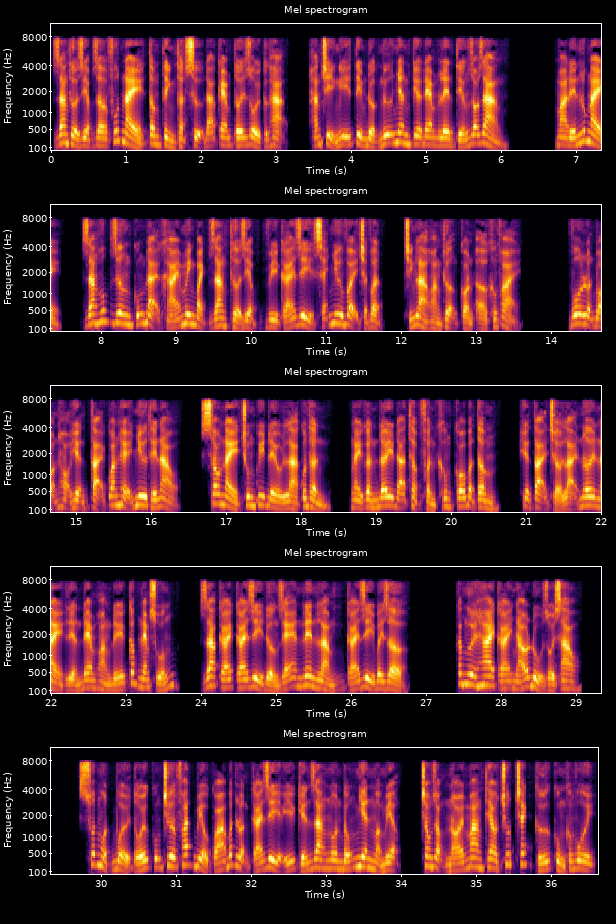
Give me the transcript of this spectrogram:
Giang Thừa Diệp giờ phút này tâm tình thật sự đã kém tới rồi cực hạn, hắn chỉ nghĩ tìm được nữ nhân kia đem lên tiếng rõ ràng. Mà đến lúc này, Giang Húc Dương cũng đại khái minh bạch Giang Thừa Diệp vì cái gì sẽ như vậy chật vật, chính là Hoàng thượng còn ở không phải. Vô luận bọn họ hiện tại quan hệ như thế nào, sau này trung quy đều là quân thần, ngày gần đây đã thập phần không có bận tâm, hiện tại trở lại nơi này liền đem hoàng đế cấp ném xuống, ra cái cái gì đường rẽ nên làm cái gì bây giờ. Các ngươi hai cái nháo đủ rồi sao? Suốt một buổi tối cũng chưa phát biểu quá bất luận cái gì ý kiến Giang Nôn bỗng nhiên mở miệng, trong giọng nói mang theo chút trách cứ cùng không vui.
